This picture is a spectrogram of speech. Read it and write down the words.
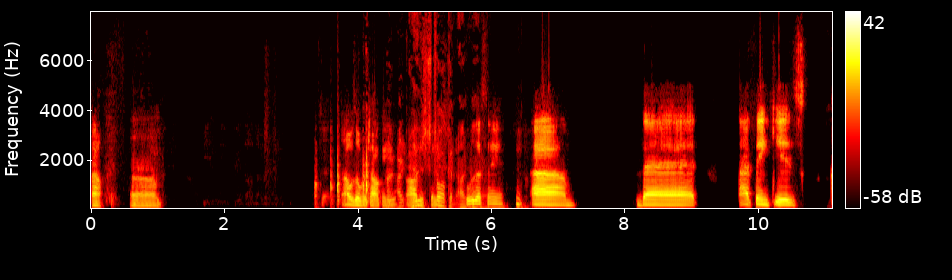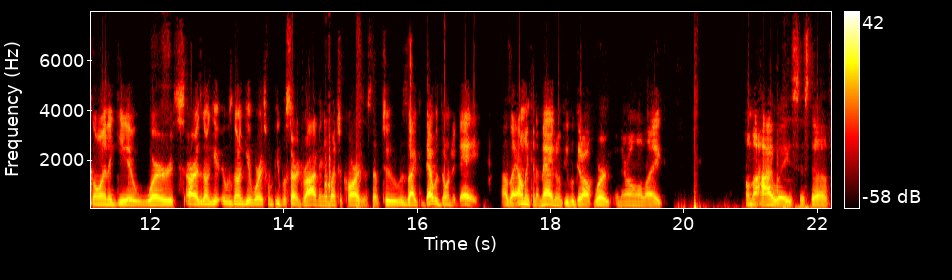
Um, I was over talking you. I- I'll who's just talking? I- What was I saying? Um, that I think is going to get worse, or it's going to get. It was going to get worse when people start driving a bunch of cars and stuff too. It was like that was during the day. I was like, I only can imagine when people get off work and they're on like on the highways and stuff.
